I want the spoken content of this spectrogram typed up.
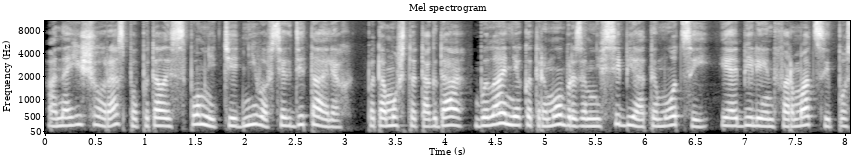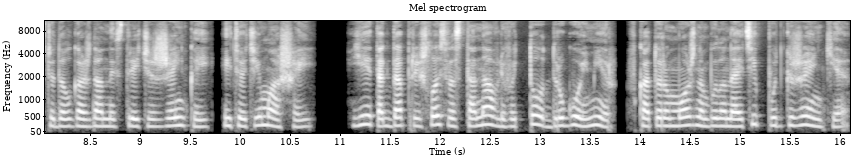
Она еще раз попыталась вспомнить те дни во всех деталях, потому что тогда была некоторым образом не в себе от эмоций и обилия информации после долгожданной встречи с Женькой и тетей Машей. Ей тогда пришлось восстанавливать тот другой мир, в котором можно было найти путь к Женьке,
